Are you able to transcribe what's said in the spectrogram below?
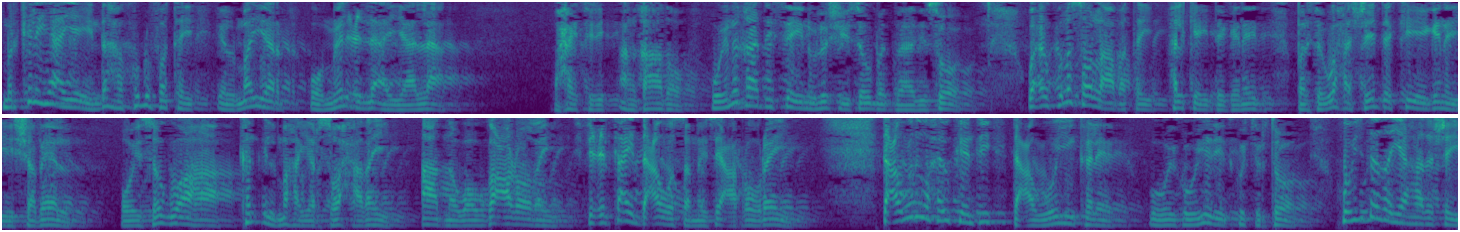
mar keliya ayay indhaha ku dhufatay ilmo yar oo meel cidla a yaalla. Waxay tidhi anqaado wayna si ay noloshiisa u badbaadiso. Waxay kula soo laabatay halkii ay deganayd balse waxaa sheedda ka eeganayay shabeel oo isagu ahaa kan ilmaha yar soo xaday aadna waa uga cadhooday. Ficilka ay dacawo samaysay carruurey dacawadii waxay u keentay dacawooyin kale oo ay hooyadeed ku jirto. Hooyadeed ayaa hadashay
